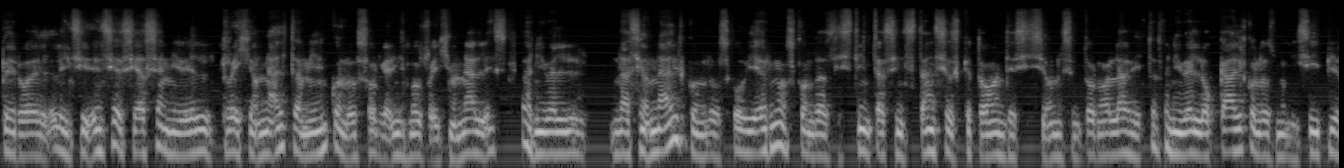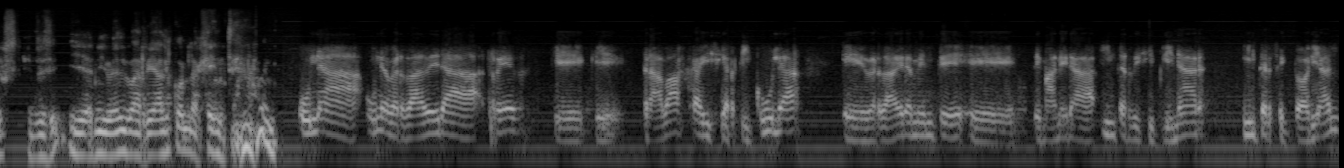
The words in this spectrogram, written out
pero la incidencia se hace a nivel regional también con los organismos regionales, a nivel nacional con los gobiernos, con las distintas instancias que toman decisiones en torno al hábitat, a nivel local con los municipios y a nivel barrial con la gente. Una, una verdadera red que, trabaja y se articula eh, verdaderamente eh, de manera interdisciplinar, intersectorial,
